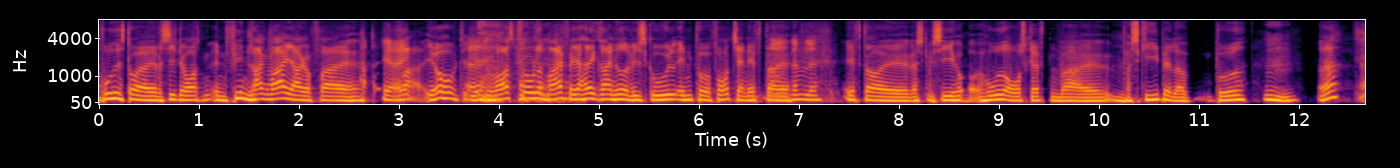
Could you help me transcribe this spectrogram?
hovedhistorie. Jeg vil sige, det var også en, fin lang vej, Jacob, fra, øh, ja, fra jo, ja. du har også trollet mig, for jeg havde ikke regnet ud, at vi skulle ind på 4 efter, Nej, efter øh, hvad skal vi sige, hovedoverskriften var øh, mm. skibe eller både. Mm. Ja? ja.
